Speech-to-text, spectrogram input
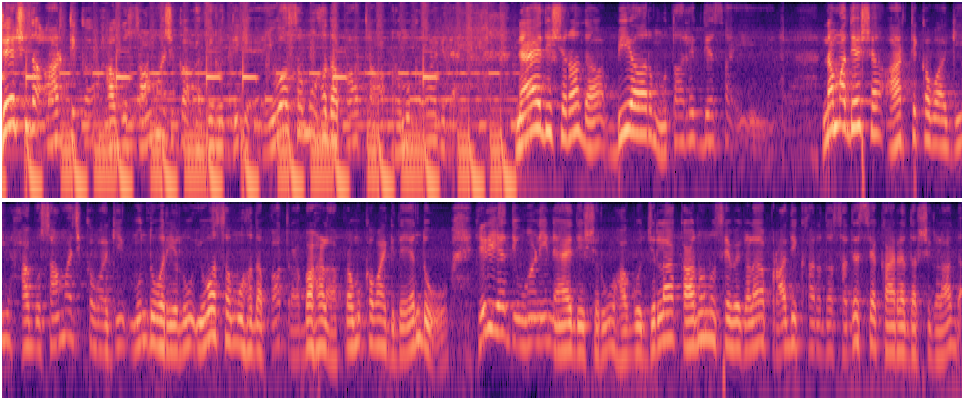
ದೇಶದ ಆರ್ಥಿಕ ಹಾಗೂ ಸಾಮಾಜಿಕ ಅಭಿವೃದ್ಧಿಗೆ ಯುವ ಸಮೂಹದ ಪಾತ್ರ ಪ್ರಮುಖವಾಗಿದೆ. ನ್ಯಾಯಾಧೀಶರಾದ ಬಿ ಆರ್ ಮುತಾಲಿಕ್ ದೇಸಾಯಿ ನಮ್ಮ ದೇಶ ಆರ್ಥಿಕವಾಗಿ ಹಾಗೂ ಸಾಮಾಜಿಕವಾಗಿ ಮುಂದುವರಿಯಲು ಯುವ ಸಮೂಹದ ಪಾತ್ರ ಬಹಳ ಪ್ರಮುಖವಾಗಿದೆ ಎಂದು ಹಿರಿಯ ದಿವಾಣಿ ನ್ಯಾಯಾಧೀಶರು ಹಾಗೂ ಜಿಲ್ಲಾ ಕಾನೂನು ಸೇವೆಗಳ ಪ್ರಾಧಿಕಾರದ ಸದಸ್ಯ ಕಾರ್ಯದರ್ಶಿಗಳಾದ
